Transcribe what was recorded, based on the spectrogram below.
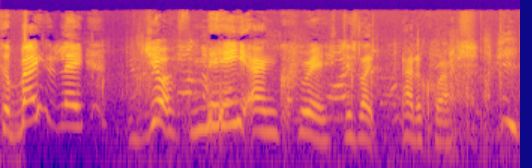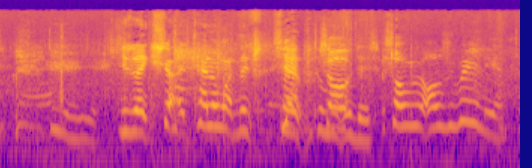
So basically, just me and Chris just like had a crash. yeah, yeah. Just like shut, tell them what the tell, yeah, so, what So I was really into.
